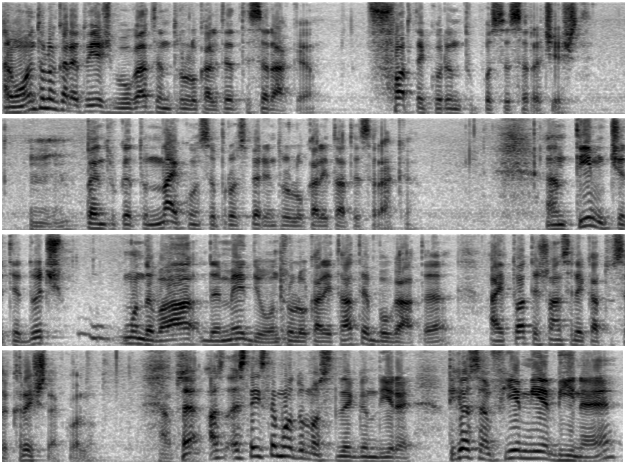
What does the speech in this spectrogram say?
În momentul în care tu ești bogat într-o localitate săracă, foarte curând tu poți să sărăcești. Mm-hmm. Pentru că tu n-ai cum să prosperi într-o localitate săracă. În timp ce te duci undeva de mediu, într-o localitate bogată, ai toate șansele ca tu să crești acolo. Absolut. Asta este modul nostru de gândire. Adică să-mi fie mie bine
